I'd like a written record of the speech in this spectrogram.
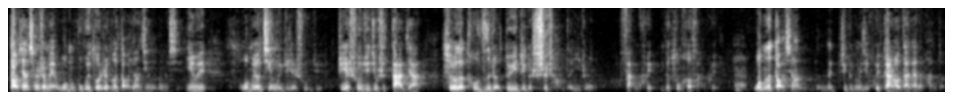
导向性上面，我们不会做任何导向性的东西，因为我们要敬畏这些数据。这些数据就是大家所有的投资者对于这个市场的一种反馈，一个综合反馈。嗯，我们的导向，那这个东西会干扰大家的判断。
